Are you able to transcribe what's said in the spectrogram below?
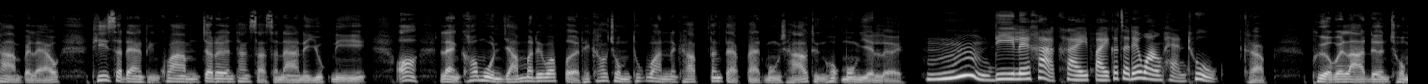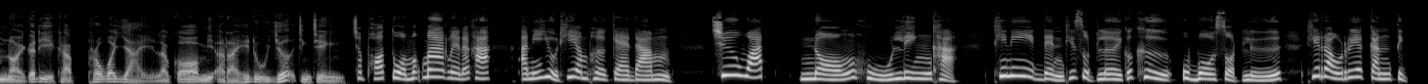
คามไปแล้ว ที่แสดงถึงความเจริญทางศาสนาในยุคนี้อ้อแหล่งข้อมูลย้ำมาด้วยว่าเปิดให้เข้าชมทุกวันนะครับ ตั้งแต่ 8 โมงเช้าถึง 6 โมงเย็นเลยหืม ดีเลยค่ะ ใครไปก็จะได้วางแผนถูก ครับ เผื่อเวลาเดินชมหน่อยก็ดีครับ เพราะว่าใหญ่แล้วก็มีอะไรให้ดูเยอะจริงเฉพาะตัวมากๆเลยนะคะ อันนี้อยู่ที่อำเภอแกดำ ชื่อวัดหนองหูลิงค่ะ ที่นี่เด่นที่สุดเลยก็คืออุโบสถหรือที่เราเรียกกันติด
